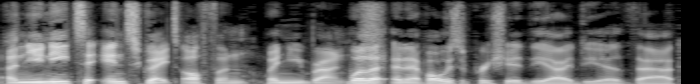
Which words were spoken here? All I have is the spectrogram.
And you need to integrate often when you branch. Well, and I've always appreciated the idea that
